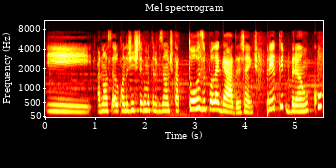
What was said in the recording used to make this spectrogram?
E a nossa, quando a gente teve uma televisão de 14 polegadas, gente, preto e branco.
